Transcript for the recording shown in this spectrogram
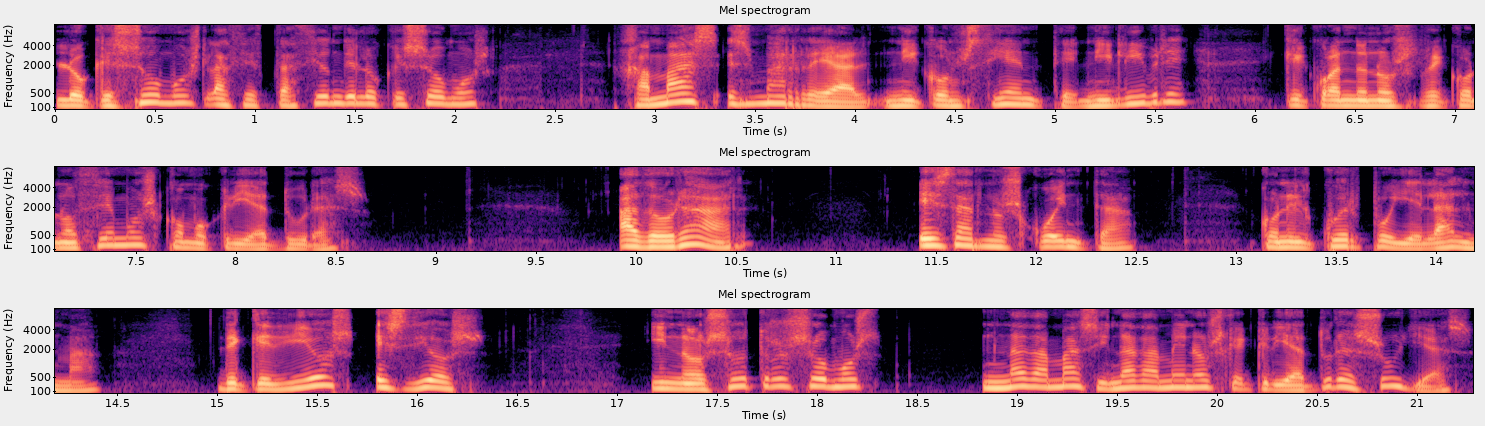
Lo que somos, la aceptación de lo que somos, jamás es más real, ni consciente, ni libre que cuando nos reconocemos como criaturas. Adorar es darnos cuenta, con el cuerpo y el alma, de que Dios es Dios y nosotros somos nada más y nada menos que criaturas suyas.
